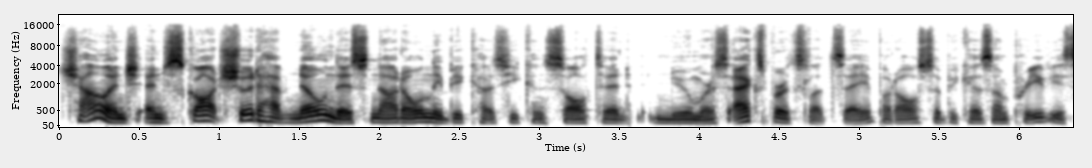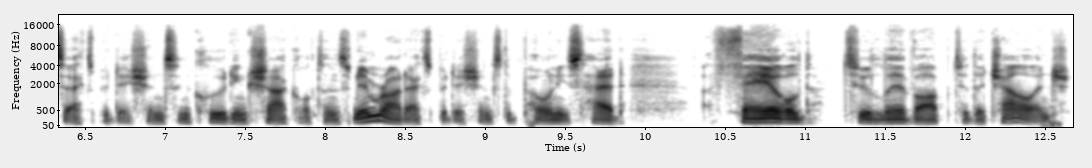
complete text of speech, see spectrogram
challenge. And Scott should have known this not only because he consulted numerous experts, let's say, but also because on previous expeditions, including Shackleton's Nimrod expeditions, the ponies had failed to live up to the challenge.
